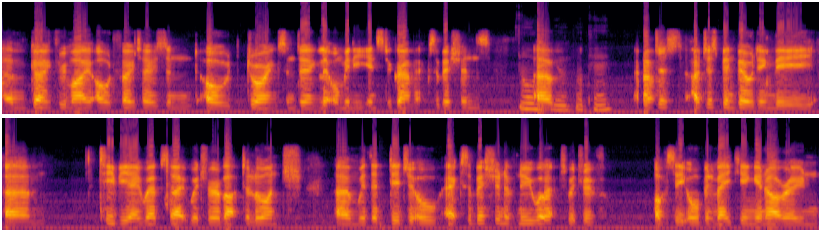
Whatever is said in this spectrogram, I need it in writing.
um, going through my old photos and old drawings and doing little mini Instagram exhibitions. Oh, Um, yeah, okay. I've just I've just been building the um, TBA website, which we're about to launch um, with a digital exhibition of new works, which we've obviously all been making in our own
